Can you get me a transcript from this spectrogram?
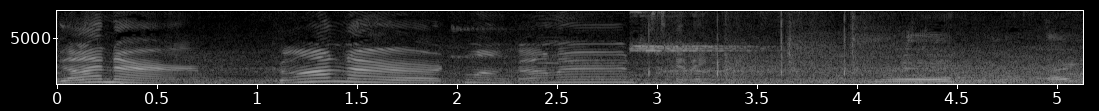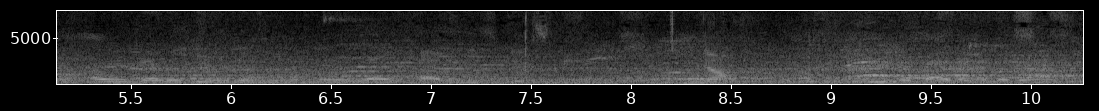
Gunner. Gunner. Come on, Gunner. Just kidding. Yeah, I, I would never be able to remember like half these kids' names, No. even by the end of season.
